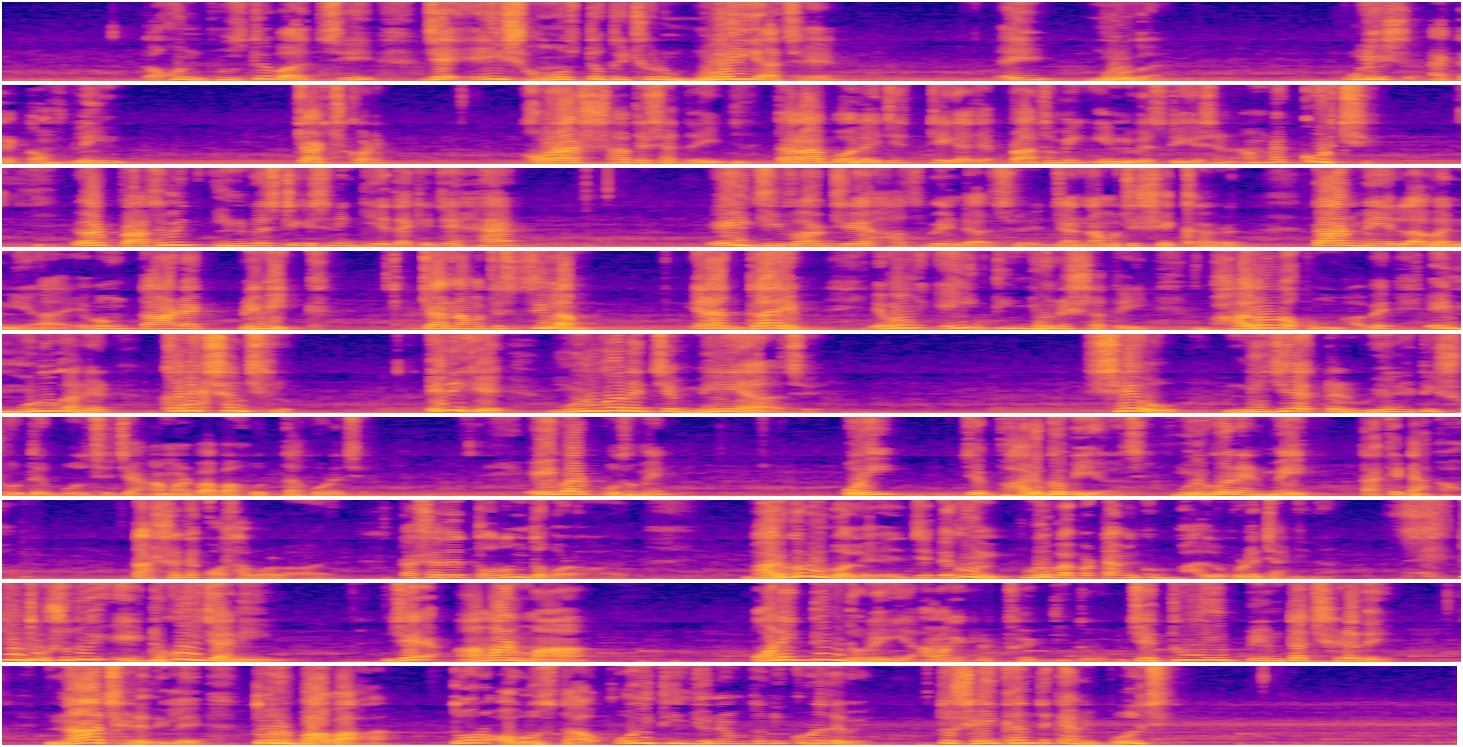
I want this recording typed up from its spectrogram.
তখন বুঝতে পারছি যে এই সমস্ত কিছুর মূলেই আছে এই মুরুগান। পুলিশ একটা কমপ্লেন চার্জ করে। করার সাথে সাথেই তারা বলে যে, ঠিক আছে, প্রাথমিক ইনভেস্টিগেশন আমরা করছি। এবার প্রাথমিক ইনভেস্টিগেশনে গিয়ে দেখে যে হ্যাঁ এই জিভার যে হাজবেন্ড আছে, যার নাম হচ্ছে শেখর, তার মেয়ে লাবণ্যা এবং তার এক প্রেমিক, যার নাম হচ্ছে সিলাম, এরা গায়েব এবং এই তিনজনের সাথেই ভালো রকমভাবে এই মুরুগানের কানেকশন ছিল। এদিকে মুরুগানের যে মেয়ে আছে, সেও নিজে একটা রিয়েলিটি শোতে বলছে যে, আমার বাবা হত্যা করেছে। এইবার প্রথমে ওই যে ভার্গবী আছে, মুরুগানের মেয়ে, তাকে ডাকা হয়। তার সাথে কথা বলা হয়, তার সাথে তদন্ত করা হয়। ভার্গবী বলে যে, দেখুন, পুরো ব্যাপারটা আমি খুব ভালো করে জানি না। কিন্তু শুধু এইটুকুই জানি যে, আমার মা অনেক দিন ধরেই আমাকে একটা থ্রেট দিত যে, তুই এই প্রেমটা ছেড়ে দে, না ছেড়ে দিলে তোর বাবা, তোর অবস্থা ওই তিনজনের মতনই করে দেবে। তো সেইখান থেকে আমি বলছি,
